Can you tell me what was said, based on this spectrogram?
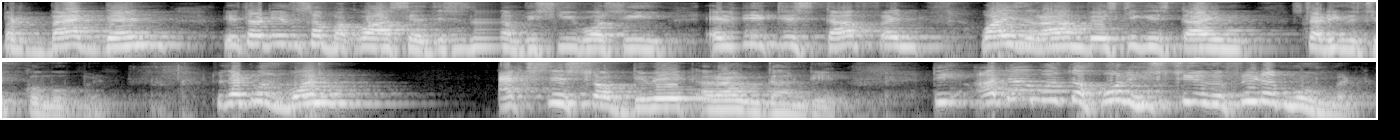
But back then, they thought it was a bakwas This is some wishy-washy, elitist stuff. And why is Ram wasting his time studying the Chipko movement? So that was one axis of debate around Gandhi. The other was the whole history of the freedom movement.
